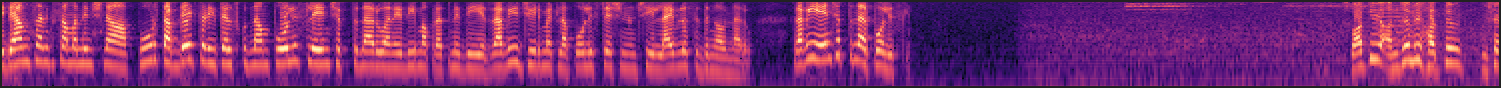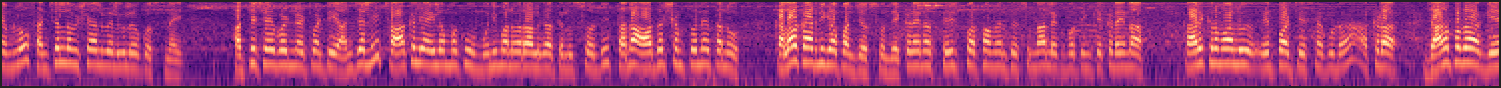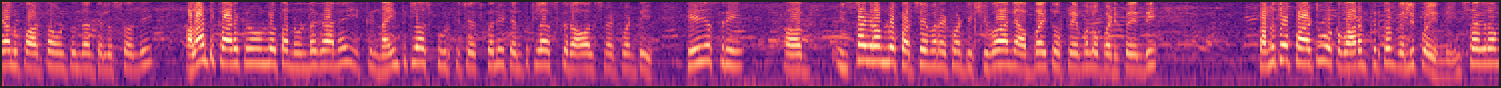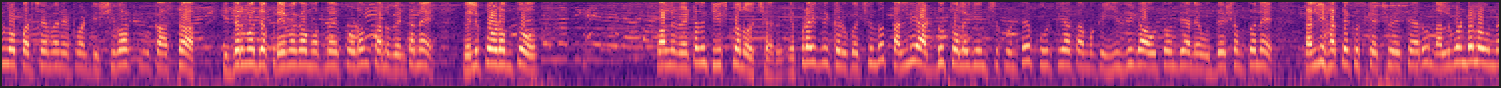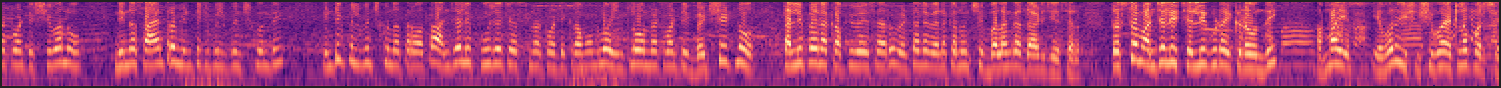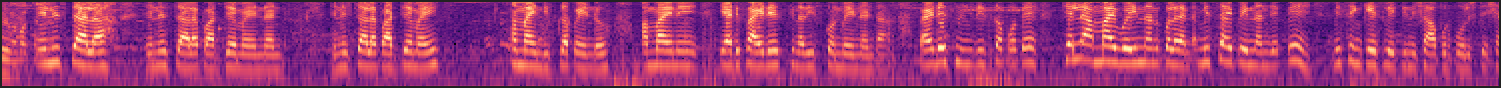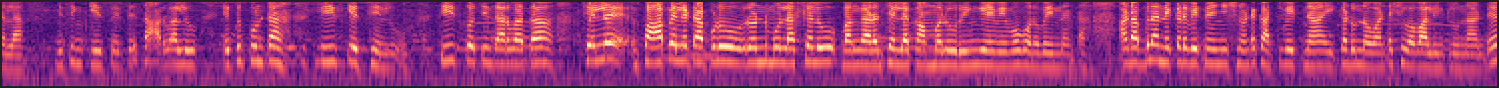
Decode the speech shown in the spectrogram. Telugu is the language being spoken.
ఇదే అంశానికి సంబంధించిన పూర్తి అప్డేట్స్ అడిగి తెలుసుకుందాం. పోలీసులు ఏం చెప్తున్నారు అనేది మా ప్రతినిధి రవి జీడిమెట్ల పోలీస్ స్టేషన్ నుంచి లైవ్లో సిద్ధంగా ఉన్నారు. రవి ఏం చెప్తున్నారు పోలీసులు? స్వాతి అంజలి హత్య విషయంలో సంచలన విషయాలు వెలుగులోకి వస్తున్నాయి. హత్య చేయబడినటువంటి అంజలి చాకలి ఐలమ్మకు ముని మనవరాలుగా తెలుస్తోంది. తన ఆదర్శంతోనే తను కళాకారిణిగా పనిచేస్తుంది. ఎక్కడైనా స్టేజ్ పర్ఫార్మెన్సెస్ ఉన్నా లేకపోతే ఇంకెక్కడైనా కార్యక్రమాలు ఏర్పాటు చేసినా కూడా అక్కడ జానపద గేయాలు పాడుతూ ఉంటుందని తెలుస్తోంది. అలాంటి కార్యక్రమంలో తను ఉండగానే ఇక్కడ నైన్త్ క్లాస్ పూర్తి చేసుకొని టెన్త్ క్లాస్కి రావాల్సినటువంటి తేజశ్రీ ఇన్స్టాగ్రామ్లో పరిచయం పరిచయమైనటువంటి శివ అనే అబ్బాయితో ప్రేమలో పడిపోయింది. తనతో పాటు ఒక వారం క్రితం వెళ్ళిపోయింది. ఇన్స్టాగ్రామ్లో పరిచయమైనటువంటి శివ కాస్త ఇద్దరి మధ్య ప్రేమగా మొదలైపోవడం తను వెంటనే వెళ్ళిపోవడంతో వాళ్ళని వెంటనే తీసుకొని వచ్చారు. ఎప్పుడైతే ఇక్కడికి వచ్చిందో తల్లి అడ్డు తొలగించుకుంటే పూర్తిగా తమకు ఈజీగా అవుతుంది అనే ఉద్దేశంతోనే తల్లి హత్యకు స్కెచ్ వేశారు. నల్గొండలో ఉన్నటువంటి శివను నిన్న సాయంత్రం ఇంటికి పిలిపించుకుంది. ఇంటికి పిలిపించుకున్న తర్వాత అంజలి పూజ చేస్తున్నటువంటి క్రమంలో ఇంట్లో ఉన్నటువంటి బెడ్షీట్ను తల్లిపైన కప్పివేశారు. వెంటనే వెనక నుంచి బలంగా దాడి చేశారు. ప్రస్తుతం అంజలి చెల్లి కూడా ఇక్కడ ఉంది. అమ్మాయి ఎవరు శివ? ఎట్లా పరిచయం? ఇన్స్టాల ఇన్స్టాల పరిచయం అయిందంట ఇన్స్టాల పరిచయం అయి అమ్మాయిని తీసుకుపోయిండు. అమ్మాయిని ఇటు ఫైవ్ డేస్ కింద తీసుకొని పోయిండంట. ఫైవ్ డేస్ నుంచి తీసుకపోతే చెల్లె అమ్మాయి పోయింది అనుకోలేదంట మిస్ అయిపోయిందని చెప్పి మిస్సింగ్ కేసు పెట్టింది షాపూర్ పోలీస్ స్టేషన్లో మిస్సింగ్ కేసు పెడితే సార్ వాళ్ళు ఎత్తుక్కుంటా తీసుకొచ్చిండ్రు తీసుకొచ్చిన తర్వాత చెల్లె పాప వెళ్ళేటప్పుడు రెండు మూడు లక్షలు బంగారం చెల్లె కమ్మలు రింగ్ ఏమేమో కొనబోయిందంట ఆ డబ్బులన్నీ ఎక్కడ పెట్టినా ఏం చేసినా అంటే ఖర్చు పెట్టినా ఇక్కడ ఉన్నావు అంటే శివ వాళ్ళ ఇంట్లో ఉన్నా అంటే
